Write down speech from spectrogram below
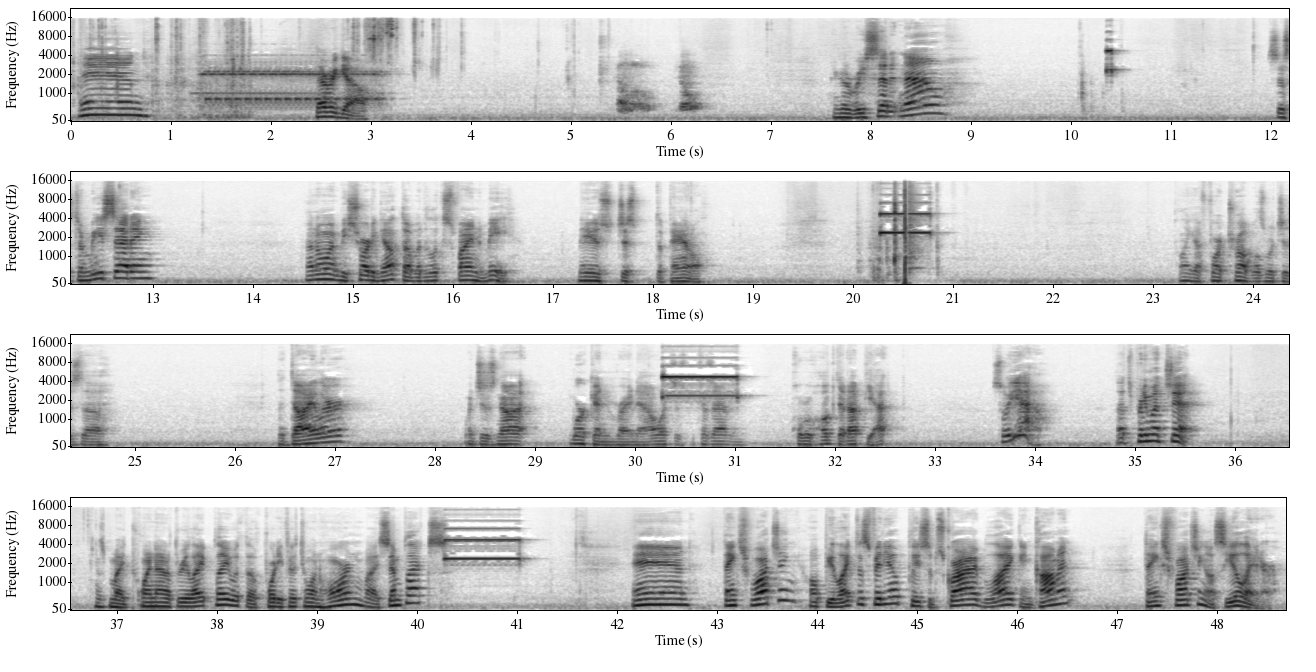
in. And there we go. Hello. No. I'm gonna reset it now. System resetting. I don't want to be shorting out though, but it looks fine to me. Maybe it's just the panel. I only got four troubles, which is the the dialer, which is not working right now, which is because I haven't hooked it up yet. So yeah, that's pretty much it. This is my 2903 light play with the 4051 horn by Simplex. And thanks for watching. Hope you liked this video. Please subscribe, like, and comment. Thanks for watching. I'll see you later.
